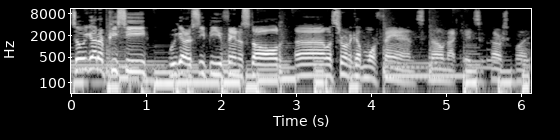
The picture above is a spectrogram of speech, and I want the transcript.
So we got our PC, we got our CPU fan installed. Uh, let's throw in a couple more fans. No, not case power supply.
